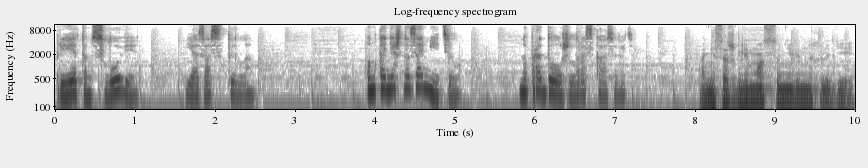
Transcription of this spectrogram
При этом слове я застыла. Он, конечно, заметил, но продолжил рассказывать. Они сожгли массу невинных людей.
